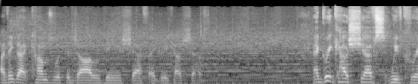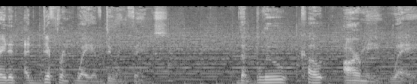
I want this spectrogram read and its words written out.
I think that comes with the job of being a chef at Greek House Chefs. At Greek House Chefs, we've created a different way of doing things the Blue Coat Army way.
